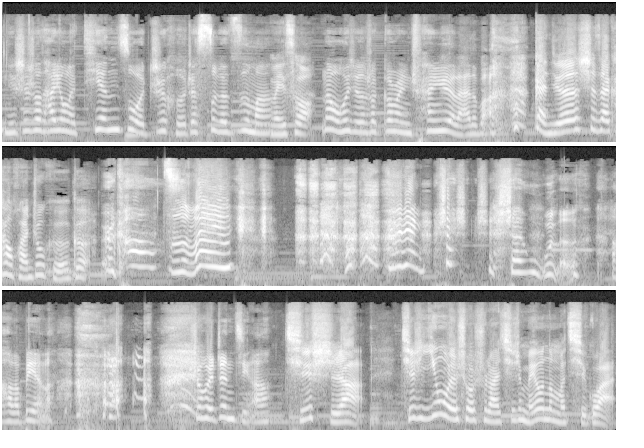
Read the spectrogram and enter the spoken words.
你是说他用了“天作之合”这四个字吗？没错，那我会觉得说，哥们儿，你穿越来的吧？感觉是在看《还珠格格》。尔康、紫薇，有点山山山无棱啊。好了，不演了，说回正经啊。其实啊，其实英文说出来其实没有那么奇怪。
